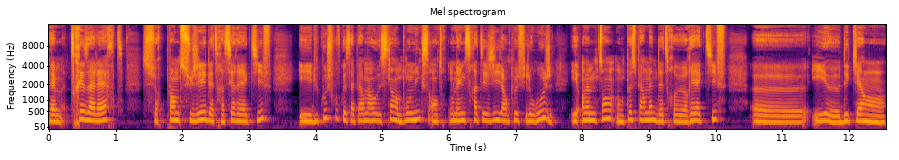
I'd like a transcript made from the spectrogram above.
quand même très alerte sur plein de sujets, d'être assez réactif et du coup, je trouve que ça permet aussi un bon mix entre on a une stratégie un peu fil rouge et en même temps, on peut se permettre d'être euh, réactif euh, et euh, dès qu'il y a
